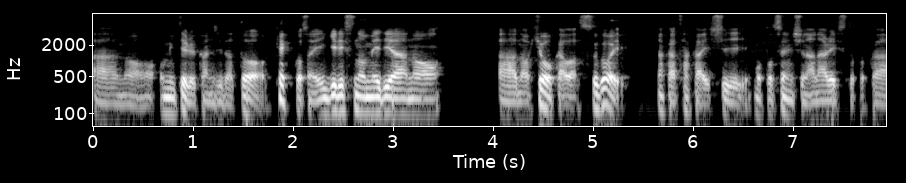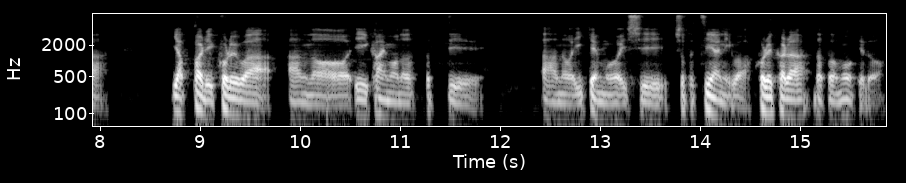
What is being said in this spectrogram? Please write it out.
あの、を見てる感じだと、結構そのイギリスのメディアの、あの、評価はすごい、なんか高いし、元選手のアナリストとか、やっぱりこれは、あの、いい買い物だったっていう、あの、意見も多いし、ちょっとティアニーはこれからだと思うけど、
